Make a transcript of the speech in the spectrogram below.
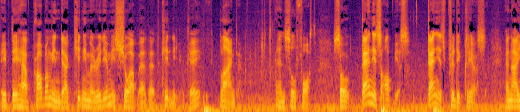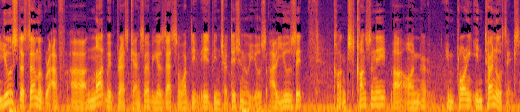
if they have problem in their kidney meridian, it show up at, at kidney, okay, blind, and so forth. So then it's obvious. Then it's pretty clear. So, and I use the thermograph uh, not with breast cancer because that's what it is been traditional use. I use it con- constantly uh, on uh, employing internal things.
